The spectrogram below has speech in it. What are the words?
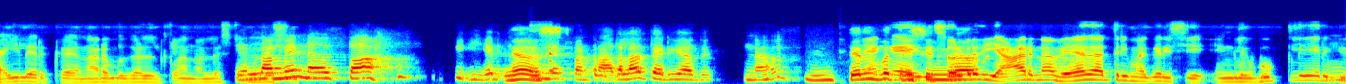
கையில இருக்க நரம்புகளுக்கெல்லாம் நல்ல எல்லாமே. நர்ஸ் தான். அதெல்லாம் தெரியாது. சொல்றது யாருன்னா வேதாத்ரி மகரிஷி. எங்களுக்கு புக்லயே இருக்கு.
